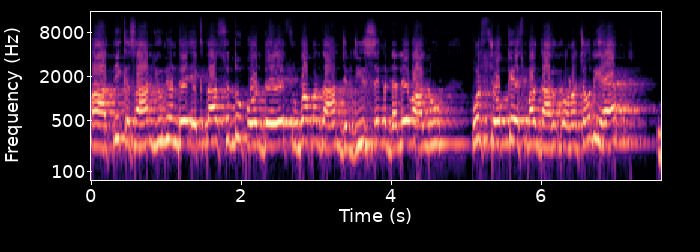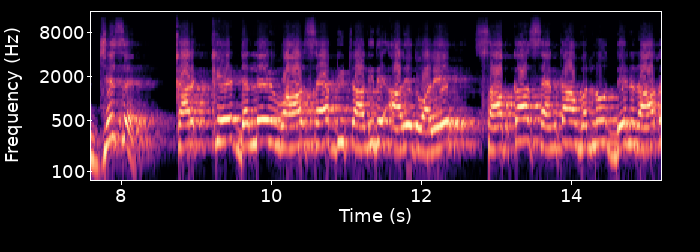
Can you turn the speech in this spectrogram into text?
ਭਾਰਤੀ ਕਿਸਾਨ ਯੂਨੀਅਨ ਦੇ ਇਕਤਾ ਸਿੱਧੂਪੁਰ ਦੇ ਸੂਬਾ ਪ੍ਰਧਾਨ ਜਗਜੀਤ ਸਿੰਘ ਡੱਲੇਵਾਲ ਨੂੰ ਪੁਲਿਸ ਚੌਕ ਕੇ ਹਸਪਤਾਲ ਦਾਖਲ ਕਰਾਉਣਾ ਚਾਹੁੰਦੀ ਹੈ, ਜਿਸ ਕਰਕੇ ਡੱਲੇਵਾਲ ਸਾਹਿਬ ਦੀ ਟਰਾਲੀ ਦੇ ਆਲੇ ਦੁਆਲੇ ਸਾਬਕਾ ਸੈਨਿਕਾਂ ਵੱਲੋਂ ਦਿਨ ਰਾਤ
